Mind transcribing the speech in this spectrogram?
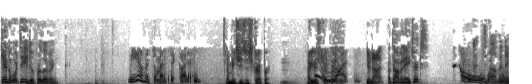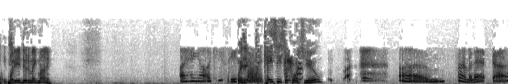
Kendall, what do you do for a living? Me, I'm a domestic goddess. I mean, she's a stripper. Are you a I'm stripper? not. You're not? A dominatrix? No. Dominate. What do you do to make money? I hang out with Casey. Was it Casey supports you? um, for a minute, yeah.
